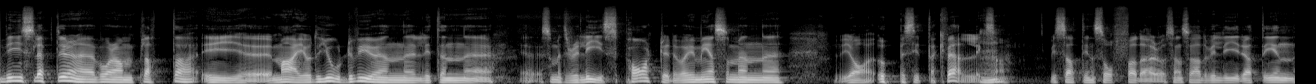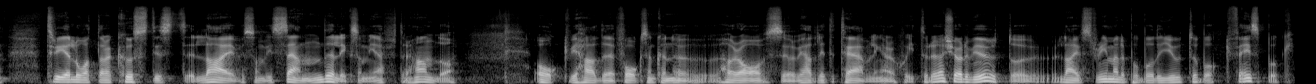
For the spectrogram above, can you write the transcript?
vi släppte ju den här våran platta i eh, maj och då gjorde vi ju en liten, som ett releaseparty. Det var ju mer som en, ja, uppesittarkväll liksom. Vi satt i en soffa där och sen så hade vi lirat in tre låtar akustiskt live som vi sände liksom i efterhand då. Och vi hade folk som kunde höra av sig och vi hade lite tävlingar och skit. Och det där körde vi ut och livestreamade på både YouTube och Facebook.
